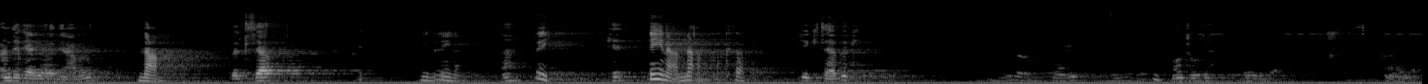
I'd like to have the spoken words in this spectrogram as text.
عندك يا أيها الذين آمنوا؟ نعم. بالكتاب؟ اي اي نعم. كيف؟ اي نعم نعم كتاب في كتابك؟ موجودة سبحان الله.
